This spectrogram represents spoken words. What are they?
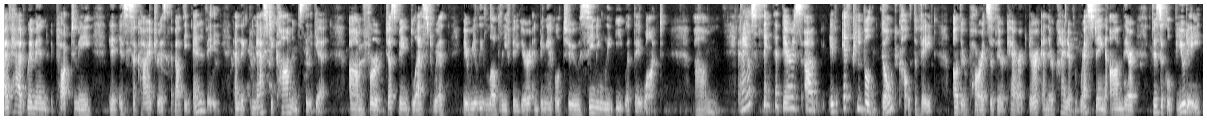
I've had women talk to me as a psychiatrist about the envy and the nasty comments they get um, for just being blessed with a really lovely figure and being able to seemingly eat what they want. Um, and I also think that there's, uh, if, if people don't cultivate other parts of their character and they're kind of resting on their physical beauty,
